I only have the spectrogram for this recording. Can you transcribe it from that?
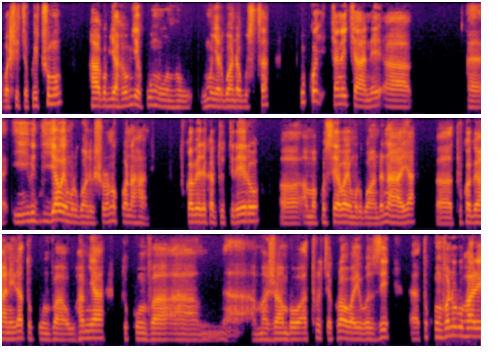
wacitse ku icumu ntabwo byakagombye kuba umuntu w'umunyarwanda gusa kuko cyane cyane ibyabaye mu rwanda bishobora no kuba n'ahandi. Tukabereka tuti rero amakosa yabaye mu rwanda ni aya tukaganira tukumva ubuhamya tukumva amajambo aturutse kuri abo bayobozi tukumva n'uruhare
